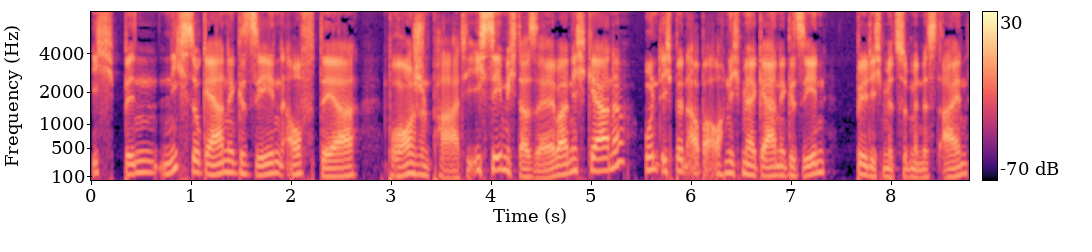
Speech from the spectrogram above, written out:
ich bin nicht so gerne gesehen auf der Branchenparty. Ich sehe mich da selber nicht gerne und ich bin aber auch nicht mehr gerne gesehen, bilde ich mir zumindest ein,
